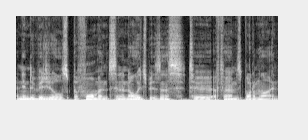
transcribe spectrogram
an individual's performance in a knowledge business to a firm's bottom line.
